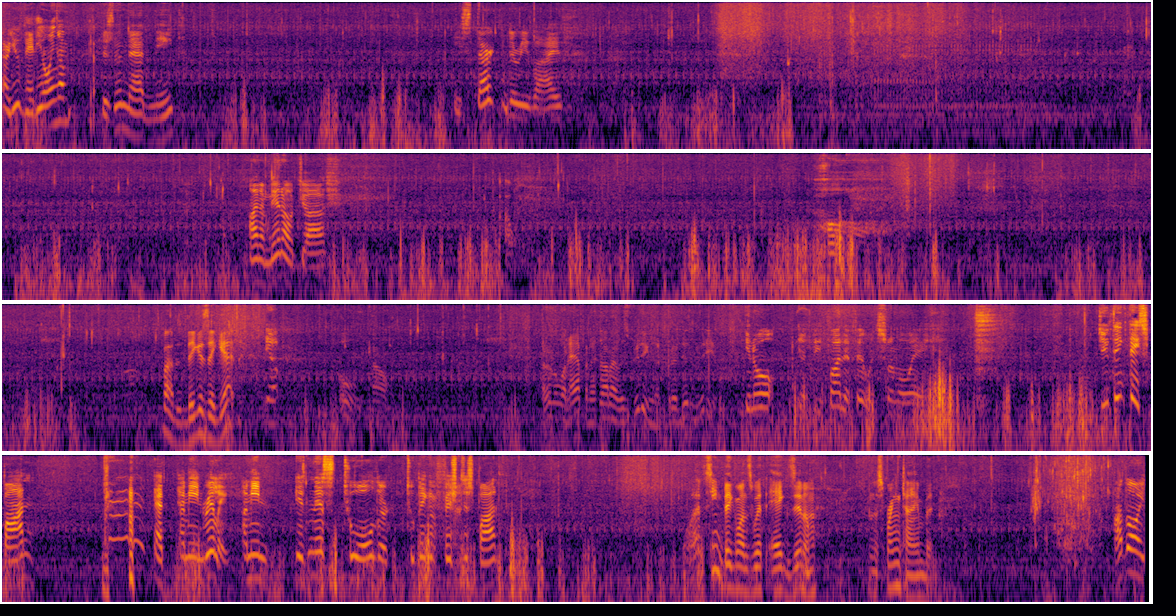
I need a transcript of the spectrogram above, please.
Are you videoing them? Isn't that neat? He's starting to revive. On a minnow, Josh. About as big as they get. Yep. Holy cow. I don't know what happened. I thought I was videoing it, but I didn't video. You know, it'd be fun if it would swim away. Do you think they spawn? At, I mean, really? I mean, isn't this too old or too big of a fish to spawn? Well, I've seen big ones with eggs in them in the springtime, but I've always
